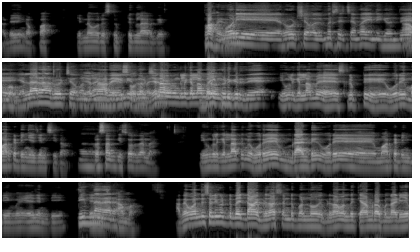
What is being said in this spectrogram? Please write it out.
அடே எங்க அப்பா என்ன ஒரு ஸ்கிரிப்டுகளா இருக்கு? மோடி ரோட் ஷோவை விமர்சிச்சவங்க இன்னைக்கு வந்து. எல்லாரும் ரோட் ஷோ பண்றாங்க. ஏன்னா இவங்களுக்கு எல்லாமே கொடுக்கறது. இவங்களுக்கு எல்லாமே ஸ்கிரிப்ட் ஒரே மார்க்கெட்டிங் ஏஜென்சி தான். பிரசாந்த் கிஷோர் தானே? இவங்களுக்கு எல்லாத்துக்குமே ஒரே பிராண்டு ஒரே மார்க்கெட்டிங் டீமு ஏஜென்டி டீம் தான் வேற. ஆமா. அதை வந்து சொல்லி கொடுத்து போயிட்டான். இப்படிதான் ஸ்டண்ட் பண்ணணும் இப்படிதான் வந்து கேமரா முன்னாடியே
